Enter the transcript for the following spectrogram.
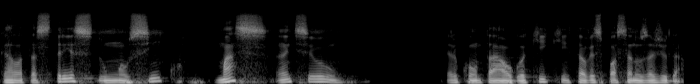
Gálatas 3, do 1 ao 5. Mas, antes eu quero contar algo aqui que talvez possa nos ajudar.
